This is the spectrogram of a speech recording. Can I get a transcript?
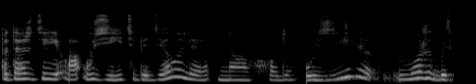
Подожди, а УЗИ тебе делали на входе? УЗИ, может быть,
